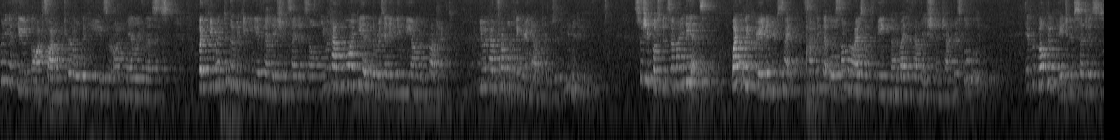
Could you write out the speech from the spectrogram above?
putting a few thoughts on internal wikis or on mailing lists. But if you went to the Wikimedia Foundation site itself, you would have no idea that there was anything beyond the project. You would have trouble figuring out that there was a community. So she posted some ideas. Why don't we create a new site, something that will summarize what's being done by the Foundation and chapters globally? It would welcome pages such as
